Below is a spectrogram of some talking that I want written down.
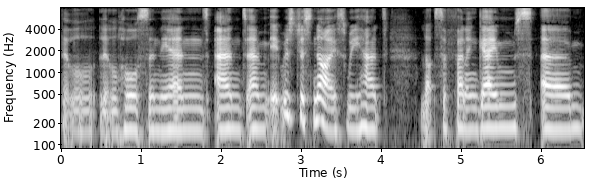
little little horse in the end. And um, it was just nice. We had lots of fun and games. Um,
